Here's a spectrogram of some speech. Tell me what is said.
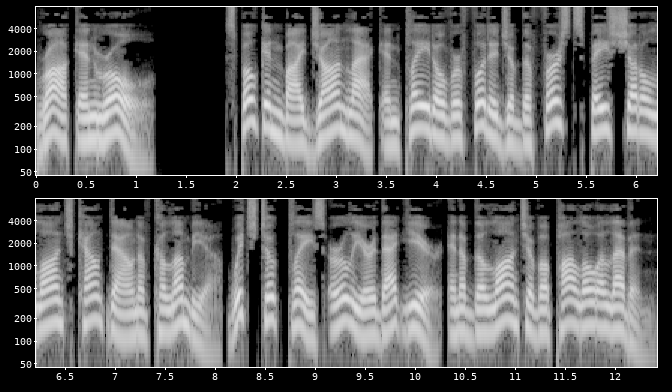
Rock and Roll' spoken by John Lack and played over footage of the first Space Shuttle launch countdown of Columbia which took place earlier that year and of the launch of Apollo 11.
